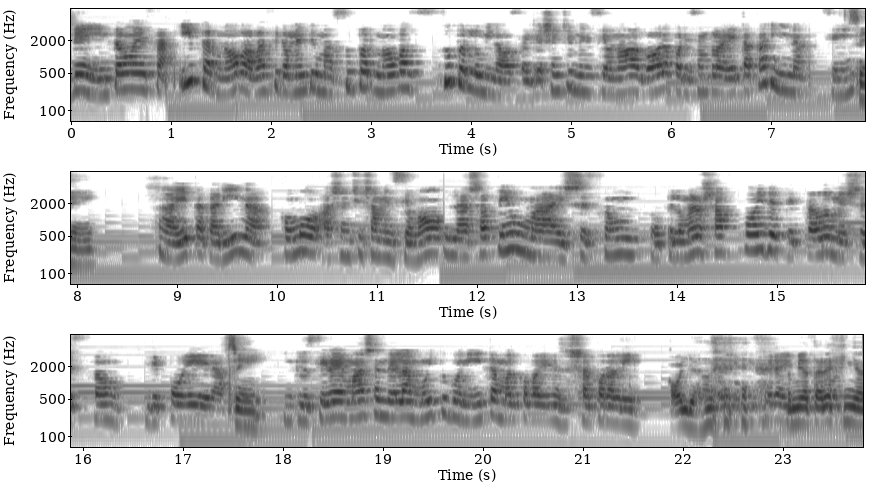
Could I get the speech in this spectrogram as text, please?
Bem, então essa hipernova basicamente uma supernova super luminosa. E a gente mencionou agora, por exemplo, a Eta Carina. Sim? Sim. A Eta Carina, como a gente já mencionou, ela já tem uma ejeção, ou pelo menos já foi detectada uma ejeção de poeira. Sim. Inclusive a imagem dela é muito bonita, Marco vai deixar por ali. Olha, aí. a minha tarefinha,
